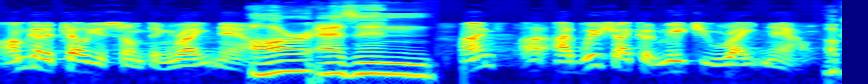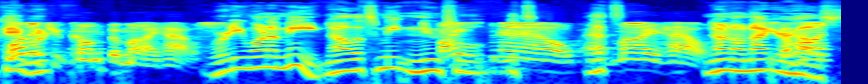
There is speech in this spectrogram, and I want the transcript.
I'm going to tell you something right now. R as in... I'm. I, I wish I could meet you right now. Okay, Why don't where- you come to my house? Where do you want to meet? No, let's meet in neutral. Right now let's, at let's- my house. No, no, not your Come house.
